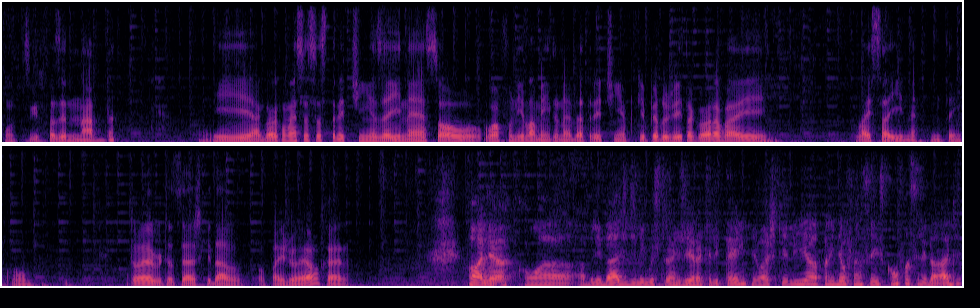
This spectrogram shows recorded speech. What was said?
conseguiram fazer nada. E agora começa essas tretinhas aí, né? Só o, o, afunilamento, né, da tretinha, porque pelo jeito agora vai vai sair, né? Não tem como. Então, Everton, você acha que dá Papai Joel, cara? Olha, com a habilidade de língua estrangeira que ele tem, eu acho que ele ia aprender o francês com facilidade,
